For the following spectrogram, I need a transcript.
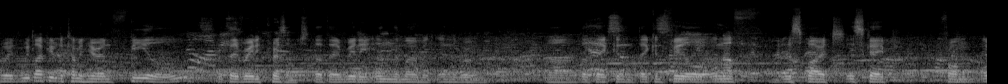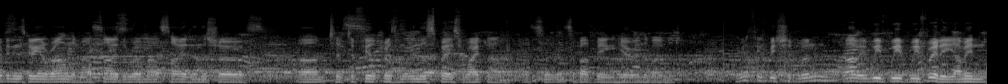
We'd, we'd like people to come in here and feel that they're really present, that they're really in the moment, in the room, uh, that they can they can feel enough respite, escape from everything that's going around them, outside the room, outside in the show, um, to, to feel present in the space right now. It's, uh, it's about being here in the moment. We think we should win. We've, we've, we've really, I mean,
